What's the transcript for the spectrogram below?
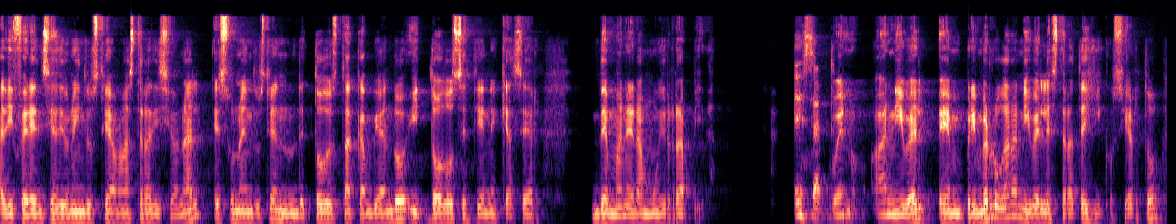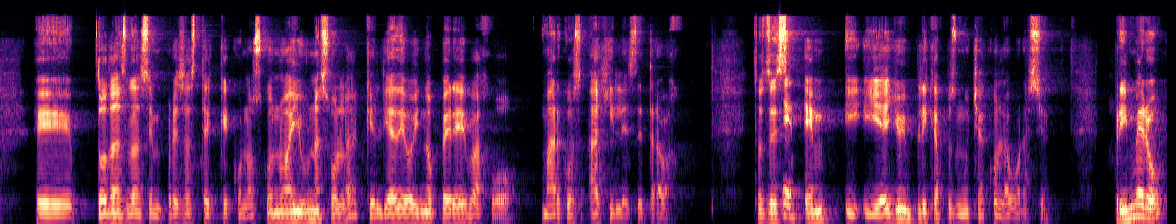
a diferencia de una industria más tradicional, es una industria en donde todo está cambiando y todo se tiene que hacer de manera muy rápida. Exacto. Bueno, a nivel, en primer lugar, a nivel estratégico, ¿cierto? Eh, todas las empresas tech que conozco, no hay una sola que el día de hoy no opere bajo marcos ágiles de trabajo. Entonces, em, y, ello implica pues mucha colaboración. Primero,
